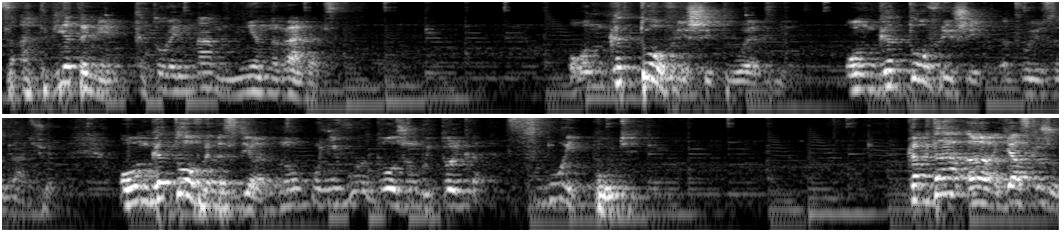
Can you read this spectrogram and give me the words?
с ответами, которые нам не нравятся? Он готов решить твой ответ. Он готов решить твою задачу. Он готов это сделать, но у него должен быть только свой путь. Когда, э, я скажу,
